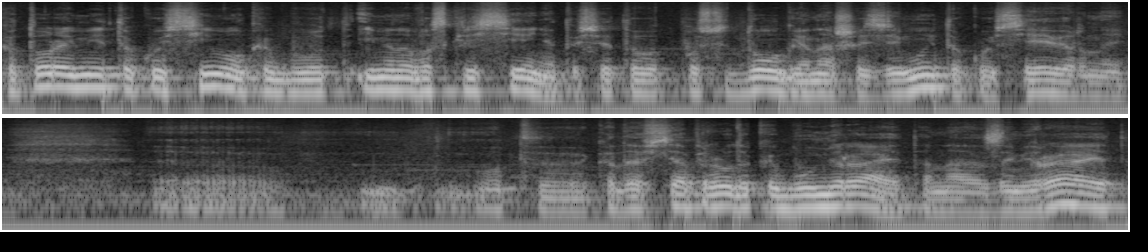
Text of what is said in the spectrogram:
которое имеет такой символ, как бы вот именно воскресенье. То есть это вот после долгой нашей зимы, такой северной, вот э, когда вся природа как бы умирает, она замирает.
